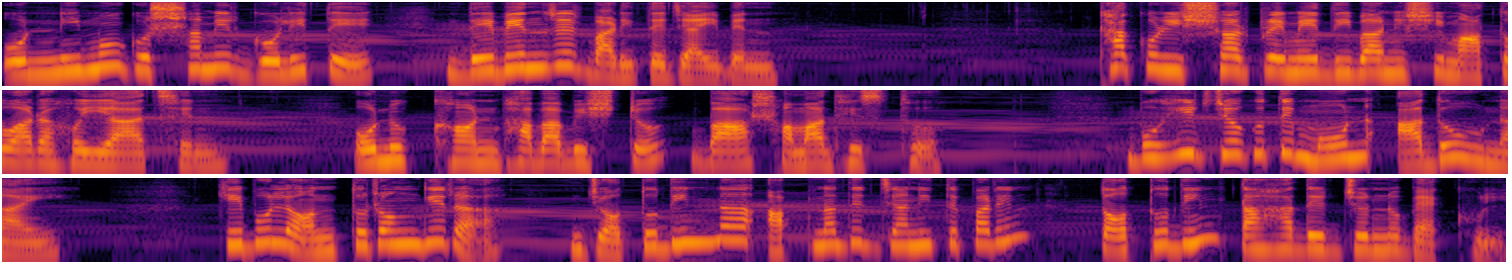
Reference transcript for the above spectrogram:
ও নিমু গোস্বামীর গলিতে দেবেন্দ্রের বাড়িতে যাইবেন। ঠাকুর ঈশ্বর প্রেমে দিবানিশি মাতোয়ারা হইয়া আছেন। অনুক্ষণ ভাবাবিষ্ট বা সমাধিস্থ। বহির্জগতে মন আদৌ নাই। কেবল অন্তরঙ্গেরা যতদিন না আপনাদের জানিতে পারেন, ততদিন তাহাদের জন্য ব্যাকুল।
